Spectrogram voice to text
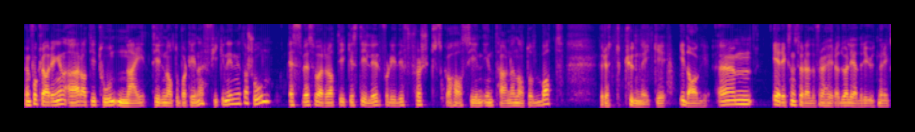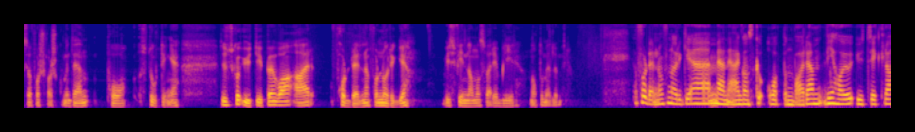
Men forklaringen er at de to nei til Nato-partiene fikk en invitasjon. SV svarer at de ikke stiller fordi de først skal ha sin interne Nato-debatt. Rødt kunne ikke i dag. Um, Eriksen Søreide fra Høyre, du er leder i utenriks- og forsvarskomiteen på Stortinget. Hvis du skal utdype, hva er fordelene for Norge hvis Finland og Sverige blir Nato-medlemmer? Fordelene for Norge mener jeg er ganske åpenbare. Vi har jo utvikla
